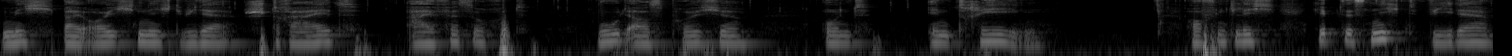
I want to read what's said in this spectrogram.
mich bei euch nicht wieder Streit, Eifersucht, Wutausbrüche und Intrigen. Hoffentlich gibt es nicht wieder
